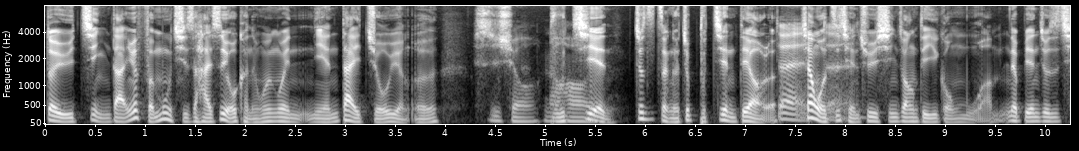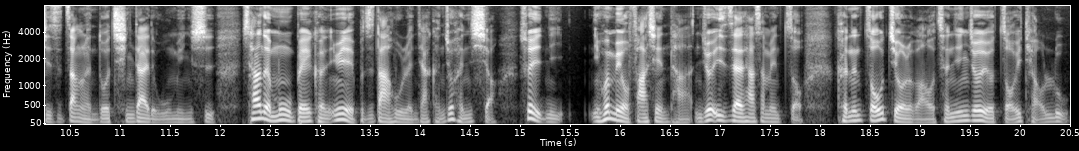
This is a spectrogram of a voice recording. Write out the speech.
对于近代，因为坟墓其实还是有可能会因为年代久远而失修不见，就是整个就不见掉了。对，像我之前去新庄第一公墓啊，那边就是其实葬了很多清代的无名氏，他的墓碑可能因为也不是大户人家，可能就很小，所以你。你会没有发现他，你就一直在他上面走，可能走久了吧。我曾经就有走一条路，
